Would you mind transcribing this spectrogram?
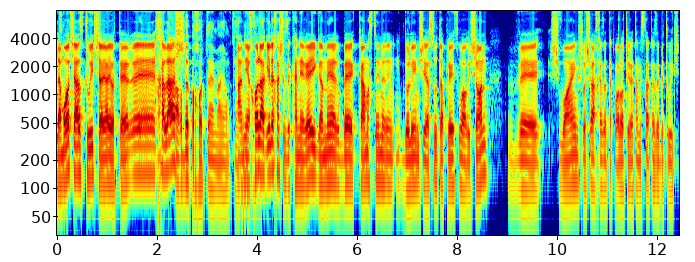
למרות שאז טוויץ' היה יותר אה, חלש, הרבה פחות אה, מהיום, כן. אני יכול להגיד לך שזה כנראה ייגמר בכמה סטרימרים גדולים שיעשו את ה playthrough הראשון, ושבועיים, שלושה אחרי זה אתה כבר לא תראה את המשחק הזה בטוויץ'.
